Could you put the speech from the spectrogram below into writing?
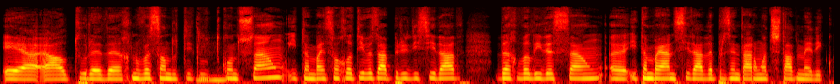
é a, a altura da renovação do título Uhum. de condução e também são relativas à periodicidade da revalidação eh, e também à necessidade de apresentar um atestado médico.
